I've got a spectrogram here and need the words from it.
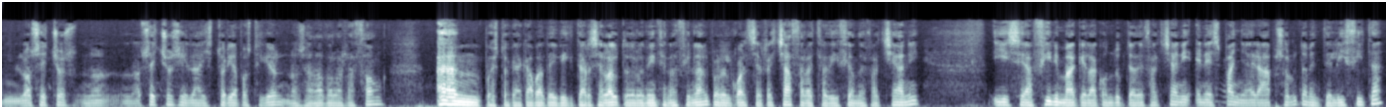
los hechos los hechos y la historia posterior nos ha dado la razón puesto que acaba de dictarse el auto de la Audiencia Nacional por el cual se rechaza la extradición de Falciani y se afirma que la conducta de Falciani en España era absolutamente lícita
